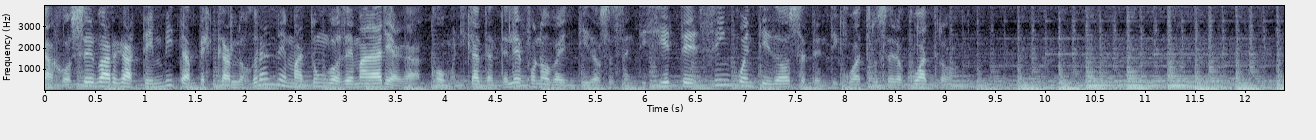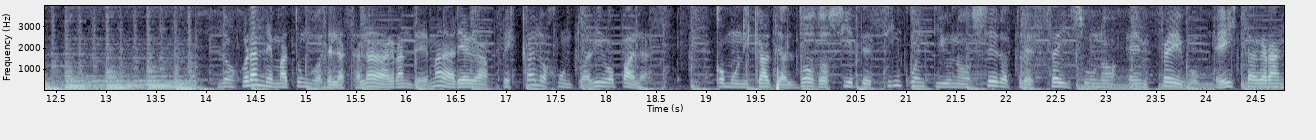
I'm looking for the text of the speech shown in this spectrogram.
José Vargas te invita a pescar los grandes matungos de Madariaga. Comunicate al teléfono 2267 527404. Los grandes matungos de la Salada Grande de Madariaga, pescalo junto a Diego Palas. Comunicate al 227 510361 en Facebook e Instagram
